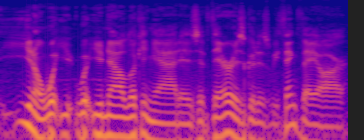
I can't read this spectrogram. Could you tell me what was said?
you know, what you what you're now looking at is if they're as good as we think they are,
